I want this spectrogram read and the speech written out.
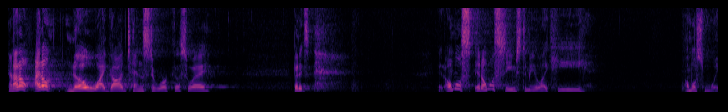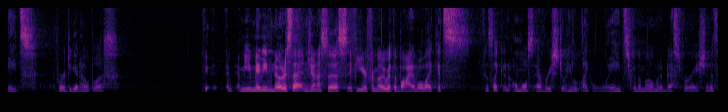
And I don't, I don't know why God tends to work this way, but it's, it almost, it almost seems to me like he almost waits for it to get hopeless. I mean, maybe you've noticed that in Genesis. If you're familiar with the Bible, like it's feels like in almost every story, he like waits for the moment of desperation. It's,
